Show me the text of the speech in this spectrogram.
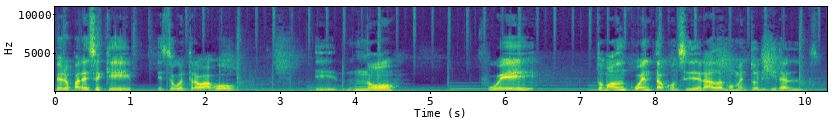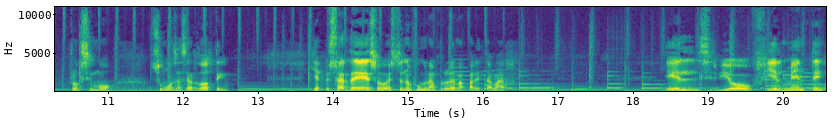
Pero parece que este buen trabajo eh, no fue tomado en cuenta o considerado al momento de elegir al próximo sumo sacerdote. Y a pesar de eso, esto no fue un gran problema para Itamar. Él sirvió fielmente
